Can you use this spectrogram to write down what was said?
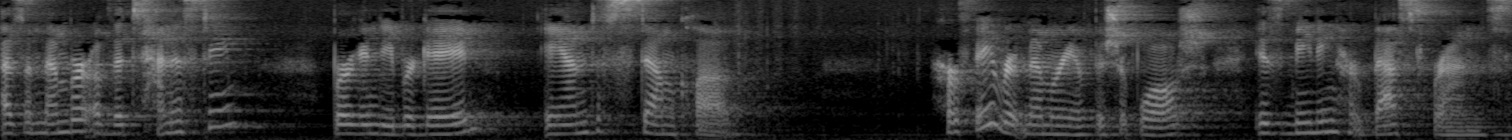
as a member of the tennis team, Burgundy Brigade, and STEM Club. Her favorite memory of Bishop Walsh is meeting her best friends.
